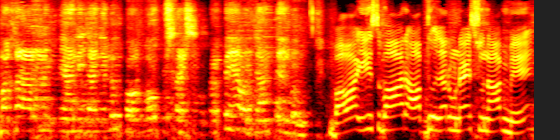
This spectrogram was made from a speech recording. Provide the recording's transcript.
मथुरा आश्रम पे आने जाने लोग बहुत बहुत इस करते हैं और जानते हैं लोग। बाबा, इस बार आप 2019 चुनाव में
